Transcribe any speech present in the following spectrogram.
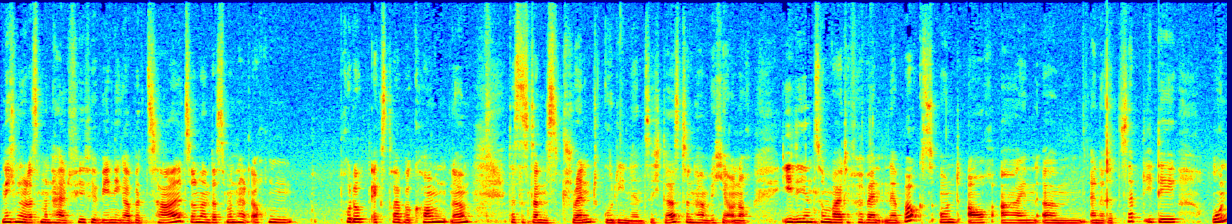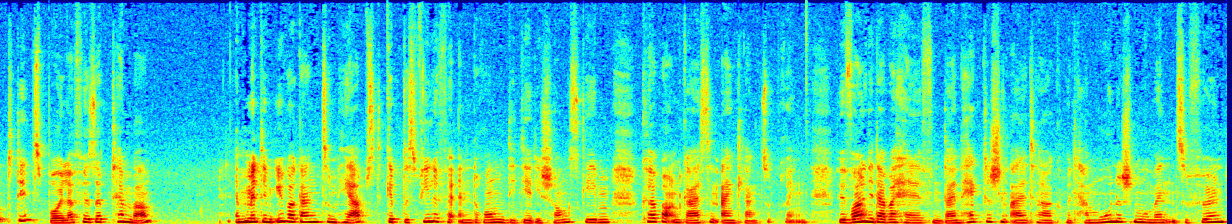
nicht nur, dass man halt viel, viel weniger bezahlt, sondern dass man halt auch ein Produkt extra bekommt. Ne? Das ist dann das Trend Goodie nennt sich das. Dann haben wir hier auch noch Ideen zum Weiterverwenden der Box und auch ein, ähm, eine Rezeptidee und den Spoiler für September. Mit dem Übergang zum Herbst gibt es viele Veränderungen, die dir die Chance geben, Körper und Geist in Einklang zu bringen. Wir wollen dir dabei helfen, deinen hektischen Alltag mit harmonischen Momenten zu füllen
